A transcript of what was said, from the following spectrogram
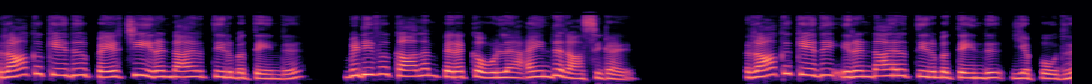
ராகுகேது பயிற்சி இரண்டாயிரத்தி இருபத்தைந்து விடிவு காலம் பிறக்க உள்ள ஐந்து ராசிகள். ராகுகேது இரண்டாயிரத்தி இருபத்தைந்து எப்போது?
